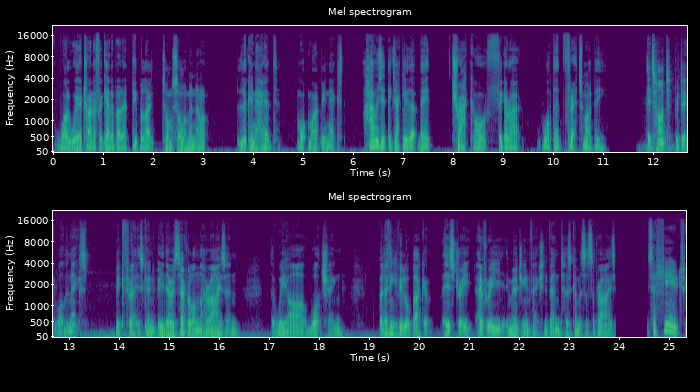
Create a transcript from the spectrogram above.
while we're trying to forget about it, people like Tom Solomon are looking ahead what might be next. How is it exactly that they track or figure out what the threats might be? It's hard to predict what the next big threat is going to be. There are several on the horizon that we are watching. But I think if you look back at history, every emerging infection event has come as a surprise. It's a huge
